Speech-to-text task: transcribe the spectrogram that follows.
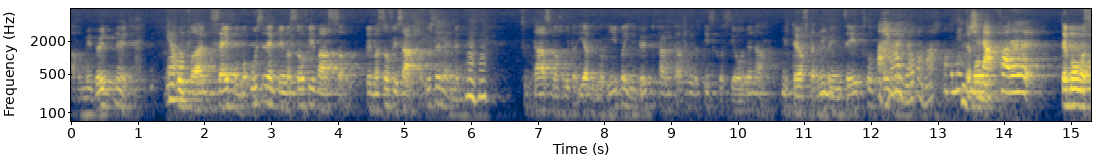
Aber wir wollen nicht. Ja. Und vor allem selbst, wenn man rausnimmt, wenn man so viel Wasser, wenn man so viele Sachen rausnehmen, mhm. um das nachher wieder irgendwo hinbringen, dort fangen auch schon wieder Diskussionen an. Wir dürfen das nicht mehr in den See zurückbringen. Aha, ja, was macht man damit? Das ist ein Abfall dann muss man es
